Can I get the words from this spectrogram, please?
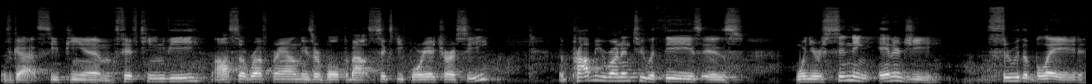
We've got CPM 15V, also rough ground. These are both about 64 HRC. The problem you run into with these is when you're sending energy through the blade,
